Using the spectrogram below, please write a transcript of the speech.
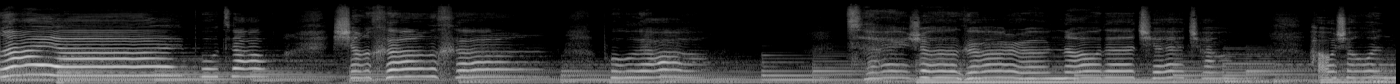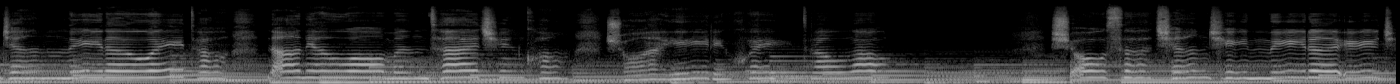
爱爱不到，想恨恨不了，在这个热闹的街角。好想闻见你的味道。那年我们太轻羞涩牵起你的衣角，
